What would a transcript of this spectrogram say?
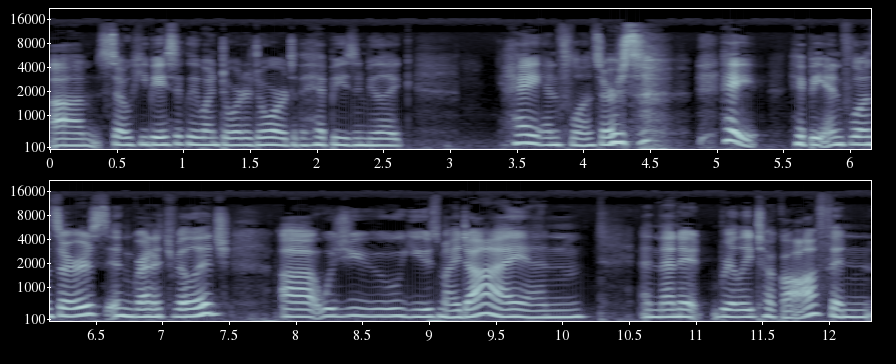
Um, so he basically went door to door to the hippies and be like, "Hey, influencers, hey, hippie influencers in Greenwich Village, uh, would you use my dye?" And and then it really took off, and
